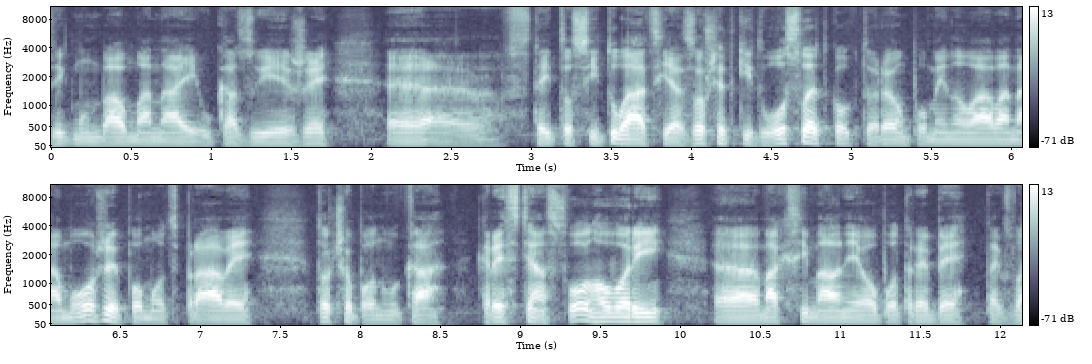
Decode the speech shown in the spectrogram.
Zygmunt Bauman aj ukazuje, že e, z tejto situácie, zo všetkých dôsledkov, ktoré on pomenováva, nám môže pomôcť práve to, čo ponúka kresťanstvo. On hovorí e, maximálne o potrebe tzv.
